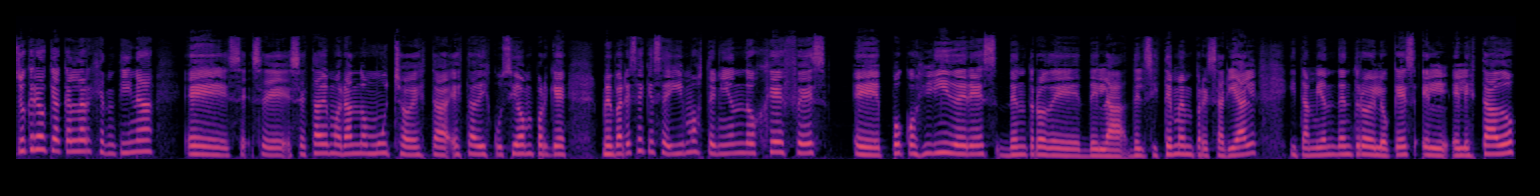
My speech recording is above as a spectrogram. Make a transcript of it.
Yo creo que acá en la Argentina eh, se, se, está demorando mucho esta, esta discusión porque me parece que seguimos teniendo jefes eh, pocos líderes dentro de, la, del sistema empresarial y también dentro de lo que es el, el Estado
